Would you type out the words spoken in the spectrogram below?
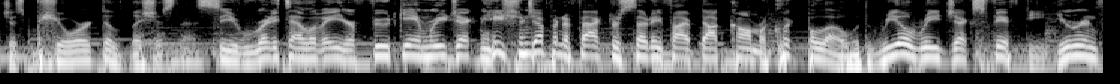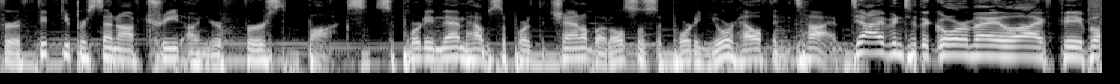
just pure deliciousness. So you ready to elevate your food game, Reject Nation? Jump into Factor75.com or click below. With Reel Rejects 50, you're in for a 50% off treat on your first box. Supporting them helps support the channel, but also supporting your health and time. Dive into the gourmet life, people.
